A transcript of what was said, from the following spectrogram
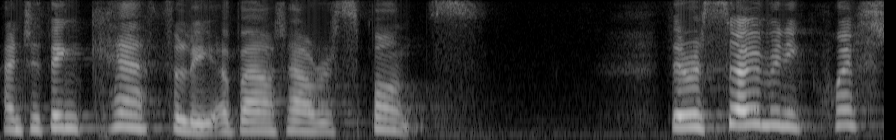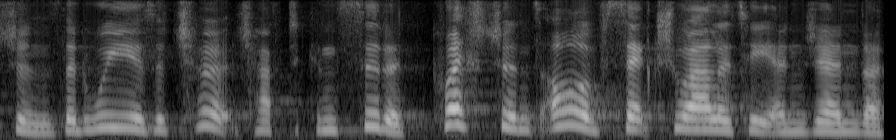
and to think carefully about our response. There are so many questions that we as a church have to consider questions of sexuality and gender,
